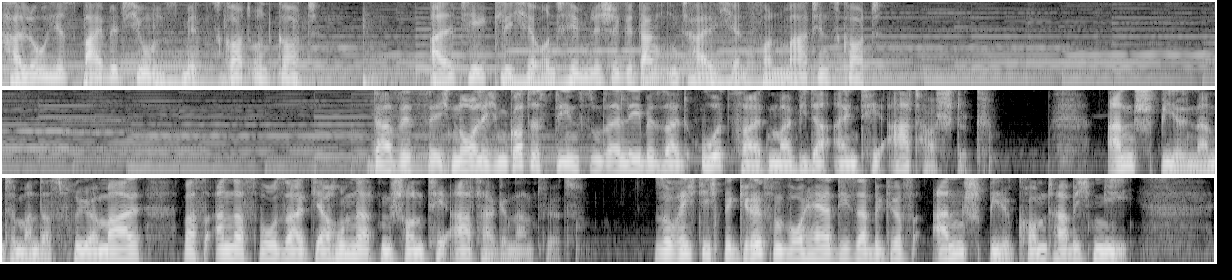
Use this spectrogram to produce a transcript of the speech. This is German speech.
Hallo, hier ist Bible Tunes mit Scott und Gott. Alltägliche und himmlische Gedankenteilchen von Martin Scott. Da sitze ich neulich im Gottesdienst und erlebe seit Urzeiten mal wieder ein Theaterstück. Anspiel nannte man das früher mal, was anderswo seit Jahrhunderten schon Theater genannt wird. So richtig begriffen, woher dieser Begriff Anspiel kommt, habe ich nie.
